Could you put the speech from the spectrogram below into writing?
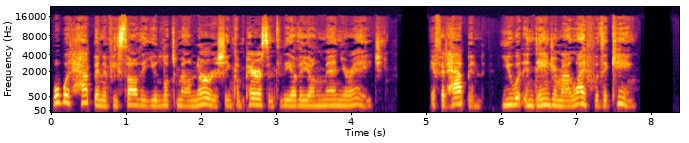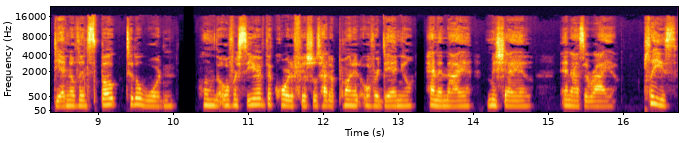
What would happen if he saw that you looked malnourished in comparison to the other young men your age? If it happened, you would endanger my life with the king. Daniel then spoke to the warden, whom the overseer of the court officials had appointed over Daniel, Hananiah, Mishael, and Azariah. Please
